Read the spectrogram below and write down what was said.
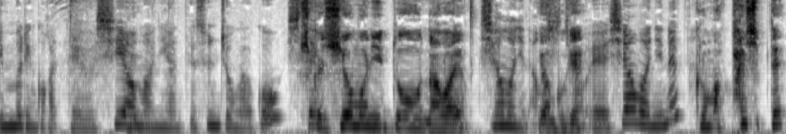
인물인 것 같아요. 시어머니한테 순종하고 시댁... 그러니까 시어머니도 나와요? 시어머니 나오죠. 연극에? 예, 시어머니는 그럼 막 80대?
